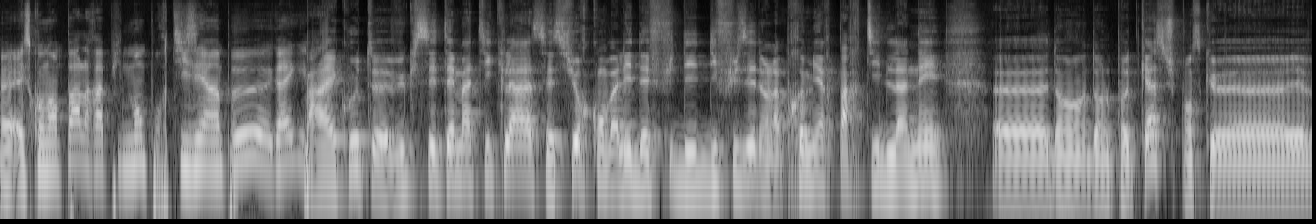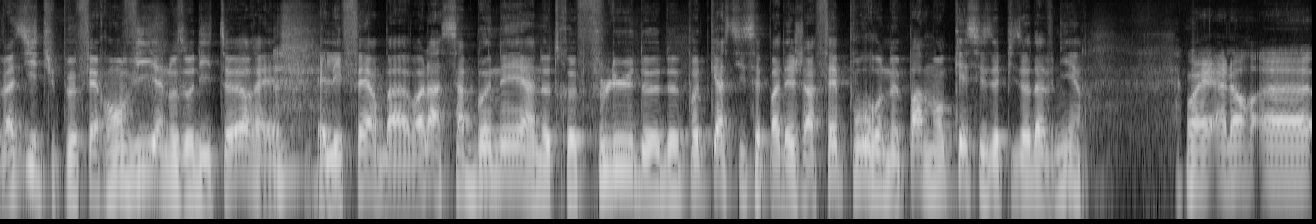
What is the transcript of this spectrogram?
Est-ce qu'on en parle rapidement pour teaser un peu, Greg? Bah écoute, vu que ces thématiques-là, c'est sûr qu'on va les diffuser dans la première partie de l'année euh, dans, dans, le podcast. Je pense que euh, vas-y, tu peux faire envie à nos auditeurs et, les faire bah, voilà, s'abonner à notre flux de, de podcasts si ce n'est pas déjà fait pour ne pas manquer ces épisodes à venir. Ouais, alors euh,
